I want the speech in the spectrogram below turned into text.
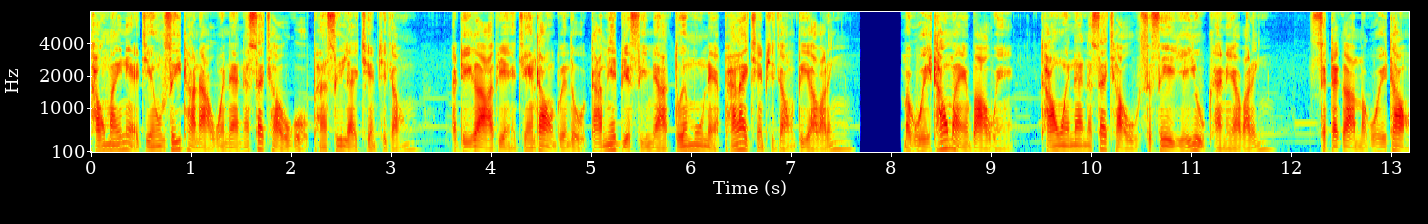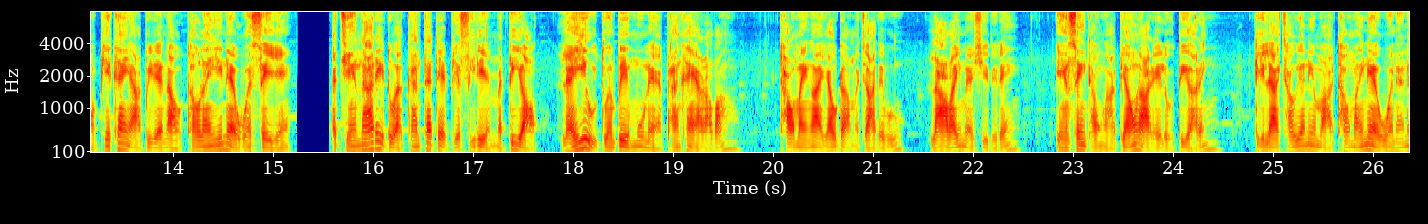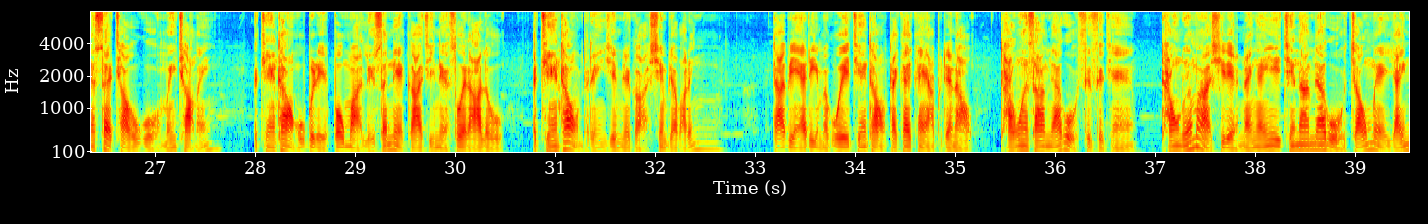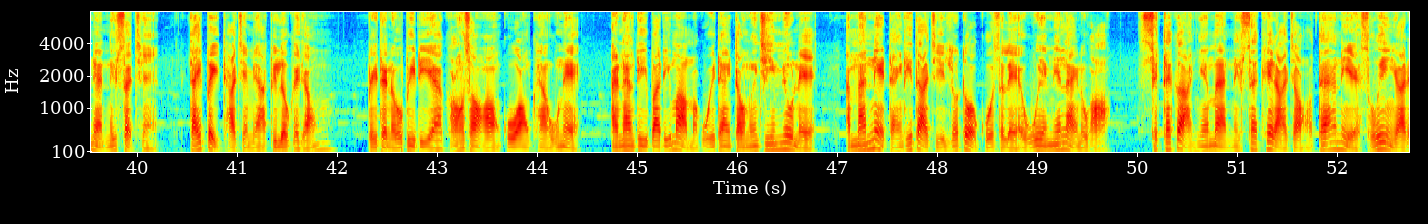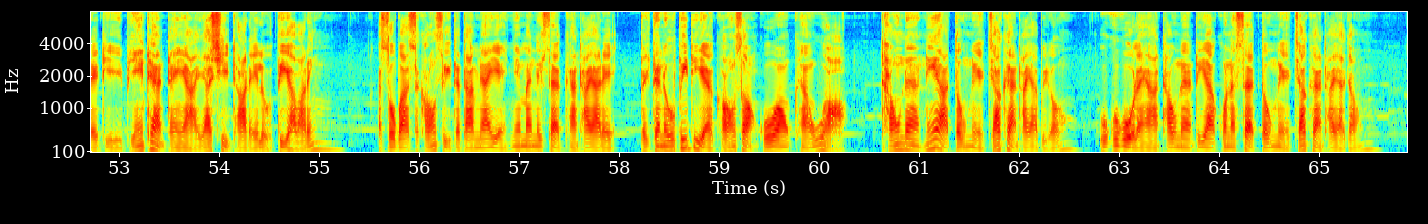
ထောင်မိုင်းနဲ့အကျဉ်းဦးစီးဌာနဝန်ထမ်း26ဦးကိုဖမ်းဆီးလိုက်ခြင်းဖြစ်ကြောင်းအဓိကအပြင်အကျဉ်းထောင်းအတွင်းသို့ဓာမြစ်ပစ္စည်းများတွင်းမှုနဲ့ဖမ်းလိုက်ခြင်းဖြစ်ကြောင်းသိရပါတယ်။မကွေးထောင်းမိုင်အပါအဝင်ထောင်ဝန်ထမ်း26ဦးစစ်ဆေးရေးယူခံနေရပါတယ်။ စစ်တပ်ကမကွေးထောင်းအပြစ်ခန့်ရပြီးတဲ့နောက်ထောက်လိုင်းရေးနဲ့ဝန်ဆေးရင်အကျဉ်းသားတွေအတွက်ကန်တက်တဲ့ပစ္စည်းတွေမတိအောင်လဲယူသွင်းပေးမှုနဲ့ဖမ်းခံရတာပါ။ထောင်မိုင်ကရောက်တာမကြသေးဘူး။လာပိုင်းပဲရှိသေးတယ်။အင်းစိန်ထောင်ကပြောင်းလာတယ်လို့သိရတယ်။ဒီလ6ရက်နေ့မှာထောင်မိုင်းနဲ့ဝန်ထမ်း26ဦးကိုအမိန့်ချမယ်။အကျဉ်းထောင်ဥပဒေပုံမှန်40နှစ်ကာကြီးနဲ့ဆွဲတာလို့အကျဉ်းထောင်တရင်ရင်းမြစ်ကရှင်းပြပါတယ်။ဒါပြင်အဲ့ဒီမကွေးအကျဉ်းထောင်တိုက်ခိုက်ခံရပြီးတဲ့နောက်ထောင်ဝန်စားများကိုစစ်စစ်ချင်းထောင်တွင်းမှာရှိတဲ့နိုင်ငံရေးအကျဉ်းသားများကိုအကြောင်းမဲ့ရိုက်နှက်နှိပ်စက်ခြင်းတိုက်ပိတ်ထားခြင်းများပြုလုပ်ခဲ့ကြောင်း ပေတနိုပီဒီယာခေါင်းဆောင်ဟောင်းကိုအောင်ခန့်ဦးနဲ့ NLD ပါတီမှမကွေးတိုင်းတောင်တွင်းကြီးမြို့နယ်အမတ်နဲ့တိုင်းဒေသကြီးလွတ်တော်ကိုယ်စားလှယ်အဝေမြင့်လိုင်တို့ဟာစစ်တပ်ကညှမ်းမှန်နှိပ်စက်ခဲ့တာကြောင့်အတန်းအနေနဲ့စိုးရိမ်ရတဲ့အထိပြင်းထန်ဒဏ်ရာရရှိထားတယ်လို့သိရပါတယ်။အဆိုပါစကောင်းစီတပ်သားများရဲ့ညှမ်းမှန်နှိပ်စက်ခံထားရတဲ့ဗိတ်တနိုပီဒီယာခေါင်းဆောင်ကိုအောင်ခန့်ဦးဟာထောင်ဒဏ်203နဲ့ကြားခံထားရပြီးတော့ဦးကိုကိုလိုင်ဟာထောင်ဒဏ်183နဲ့ကြားခံထားရကြောင်း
